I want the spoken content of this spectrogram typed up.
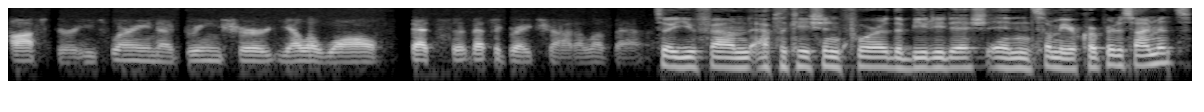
Oscar. He's wearing a green shirt, yellow wall, that's a, that's a great shot. I love that. So you found application for the beauty dish in some of your corporate assignments?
